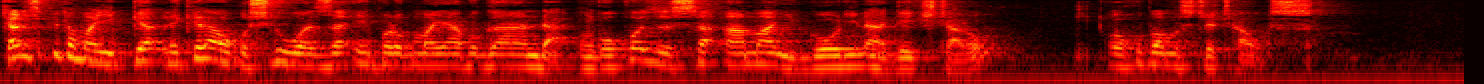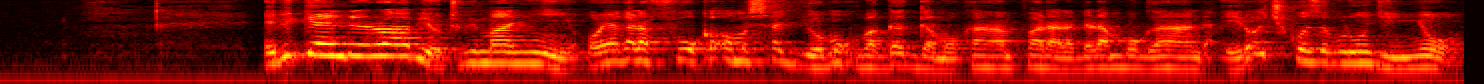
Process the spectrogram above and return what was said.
Charles peter mayiga lekerawo okusiruwaza empologoma ya buganda ng'okozesa amaanyi g'olina ag'ekitalo okuva mu state house. Ebigendererwa byo tubimanyi oyagala fuuka omusajja omu ku bagagga mu kampala naddala mu buganda era okikoze bulungi nnyo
